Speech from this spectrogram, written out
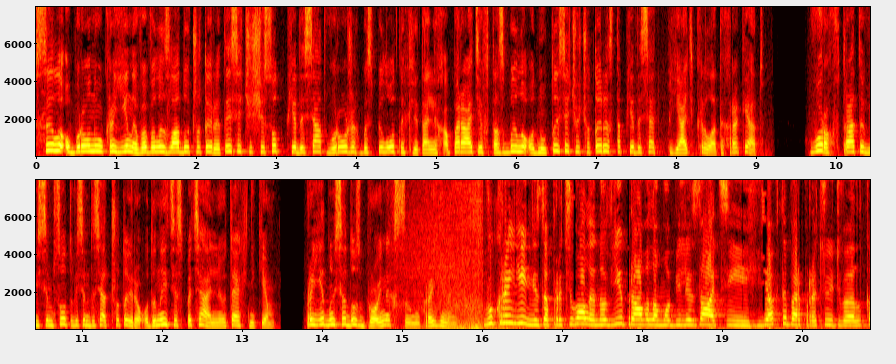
Сили оборони України вивели з ладу 4650 ворожих безпілотних літальних апаратів та збили 1455 крилатих ракет. Ворог втратив 884 одиниці спеціальної техніки. Приєднуйся до Збройних сил України. В Україні запрацювали нові правила мобілізації. Як тепер працюють ВЛК,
